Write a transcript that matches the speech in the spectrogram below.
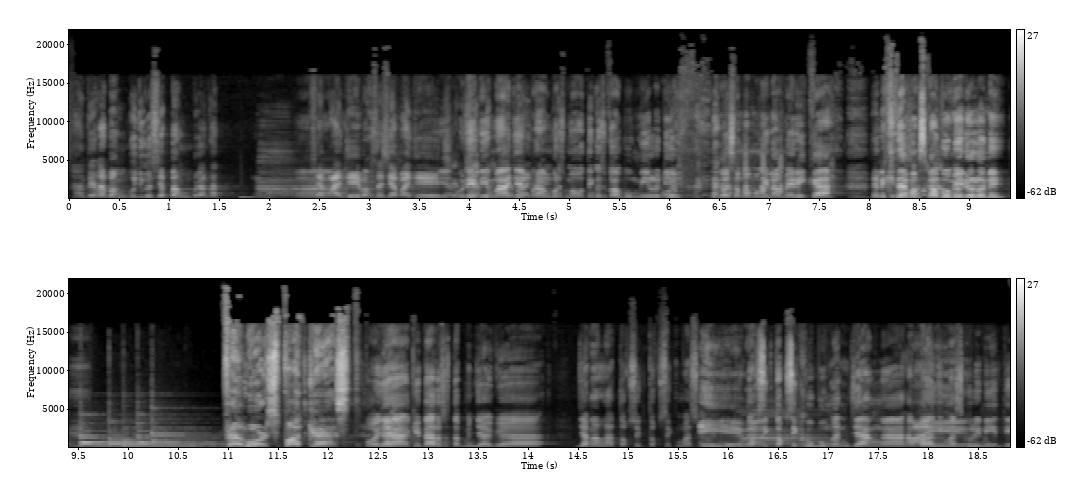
Santai lah bang, gue juga siap bang berangkat. Nah, Siap aja, maksudnya siap aja. Iya, siap- udah siap diem aja, aja. Prambors mau ke Sukabumi lu diem. Gak usah ngomongin Amerika. Ini kita mau Sukabumi dulu nih. Prambors Podcast. Pokoknya kita harus tetap menjaga janganlah toxic toxic masculinity, Iya, toxic toxic hubungan jangan, apalagi Ngapain? masculinity,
